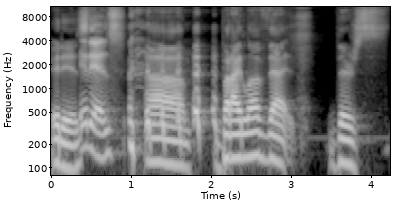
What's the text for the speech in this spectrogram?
it is. It is. um, but I love that there's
